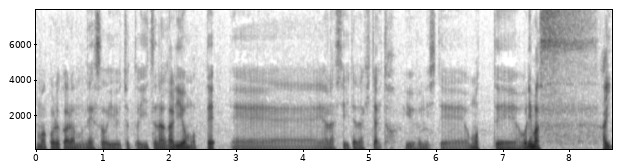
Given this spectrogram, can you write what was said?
まあこれからもねそういうちょっといいつながりを持って、えー、やらせていただきたいというふうにして思っております。はい。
